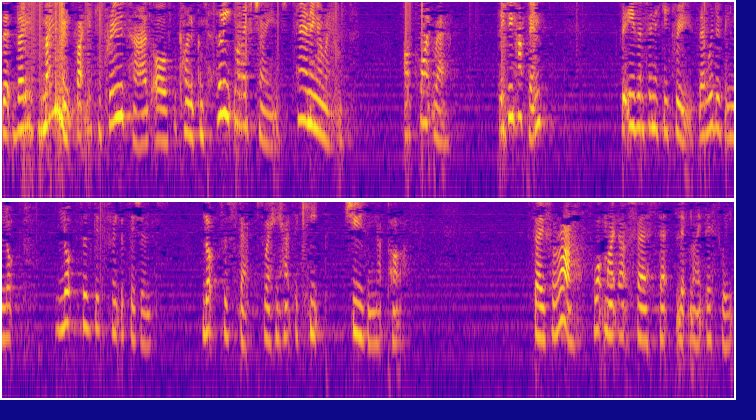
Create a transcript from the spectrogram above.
that those moments like Nicky Cruz had of kind of complete life change, turning around, are quite rare. They do happen, but even for Nicky Cruz, there would have been lots, lots of different decisions, lots of steps where he had to keep choosing that path. So for us, what might that first step look like this week?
